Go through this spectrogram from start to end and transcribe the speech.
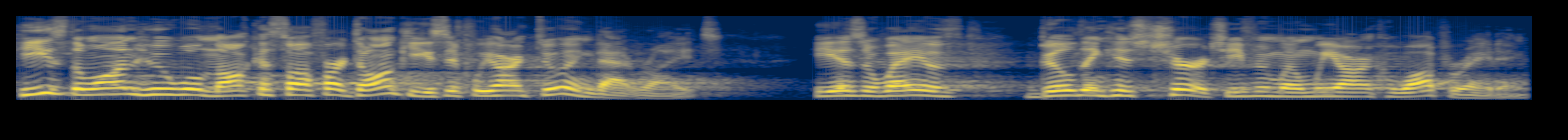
he's the one who will knock us off our donkeys if we aren't doing that right. He has a way of building his church even when we aren't cooperating.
